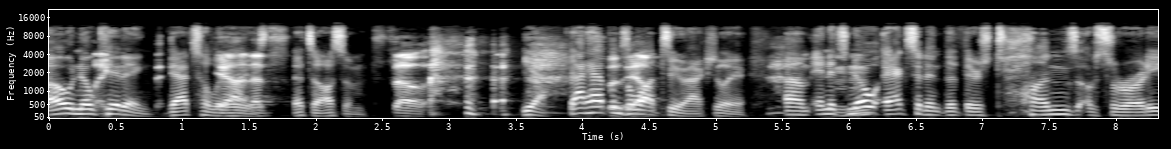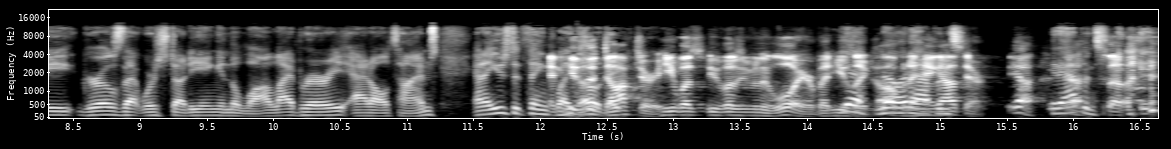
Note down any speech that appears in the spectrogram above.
Oh, no like, kidding. That's hilarious. Yeah, that's, that's awesome. So, yeah, that happens so, yeah. a lot too, actually. Um, and it's mm-hmm. no accident that there's tons of sorority girls that were studying in the law library at all times. And I used to think, and like, he's oh, a doctor. They, he was he wasn't even a lawyer, but he was yeah, like, oh, no, I'm going to hang out there. Yeah, it yeah, happens. So. It,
